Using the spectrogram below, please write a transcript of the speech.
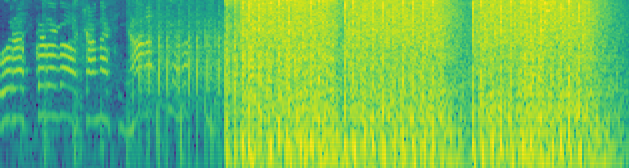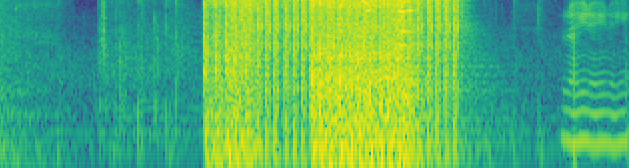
वो रस करेगा अचानक यहाँ रस किया नहीं नहीं नहीं।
